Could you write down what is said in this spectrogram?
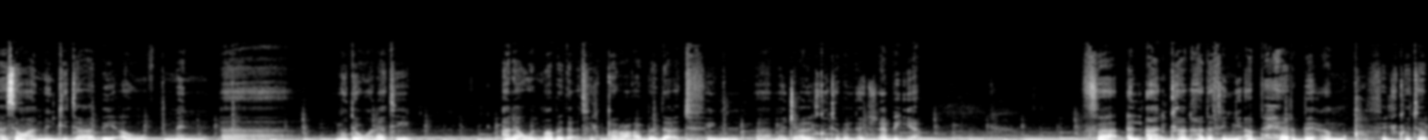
آه، سواء من كتابي أو من آه، مدونتي أنا أول ما بدأت في القراءة بدأت في آه، مجال الكتب الأجنبية. فالآن كان هدفي أني أبحر بعمق في الكتب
